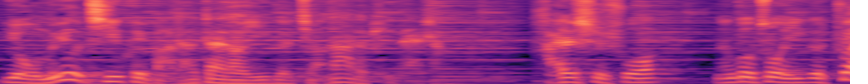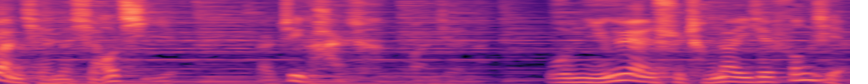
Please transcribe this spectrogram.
有没有机会把它带到一个较大的平台上？还是说能够做一个赚钱的小企业？啊，这个还是很关键的。我们宁愿是承担一些风险，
